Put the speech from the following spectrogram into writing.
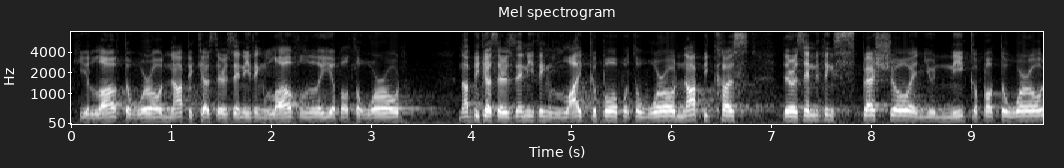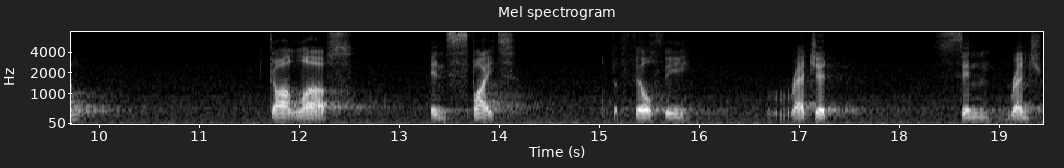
He loved the world not because there's anything lovely about the world, not because there's anything likable about the world, not because there's anything special and unique about the world. God loves in spite of the filthy, wretched, sin wrenched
